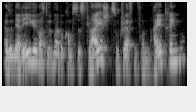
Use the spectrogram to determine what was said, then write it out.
Also in der Regel, was du immer bekommst, ist Fleisch zum Craften von Heiltränken.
